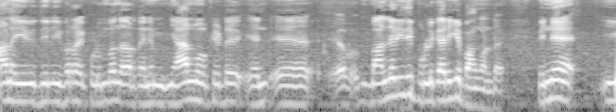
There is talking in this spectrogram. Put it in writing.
ആണ് ഈ ഇതിൽ ഇവരുടെ കുടുംബം തകർത്തതിനും ഞാൻ നോക്കിയിട്ട് നല്ല രീതിയിൽ പുള്ളിക്കാരിക്ക് പങ്കുണ്ട്. പിന്നെ ഈ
